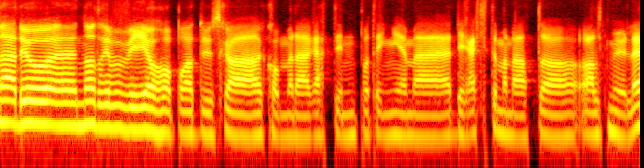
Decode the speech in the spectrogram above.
Nå, jo, eh, nå, driver vi og håper at du skal komme deg rett inn på ting med direktemandat og, og alt mulig.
